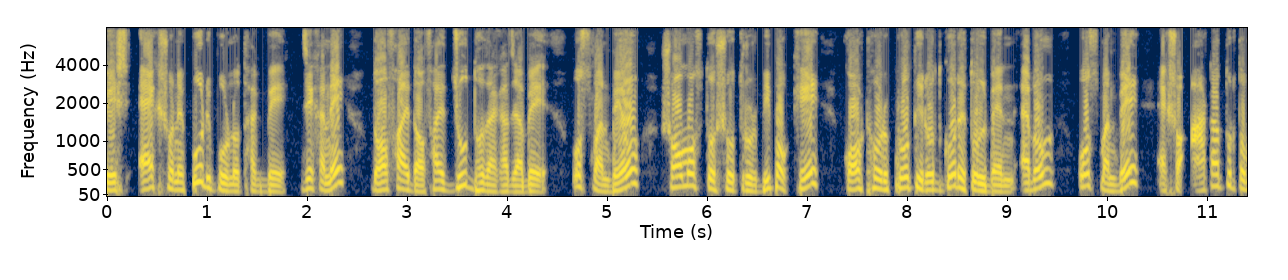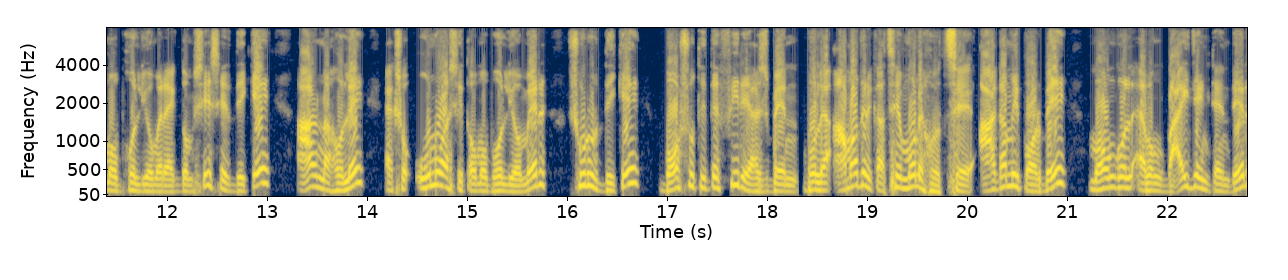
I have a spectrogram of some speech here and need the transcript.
বেশ অ্যাকশনে পরিপূর্ণ থাকবে, যেখানে দফায় দফায় যুদ্ধ দেখা যাবে। ওসমান বেও সমস্ত শত্রুর বিপক্ষে কঠোর প্রতিরোধ গড়ে তুলবেন এবং ওসমান বে একশো আটাত্তরতম ভলিউমের একদম শেষের দিকে, আর না হলে একশো উনআশিতম ভলিউমের শুরুর দিকে বসতিতে ফিরে আসবেন বলে আমাদের কাছে মনে হচ্ছে। আগামী পর্বে মঙ্গল এবং বাইজেন্টাইনদের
